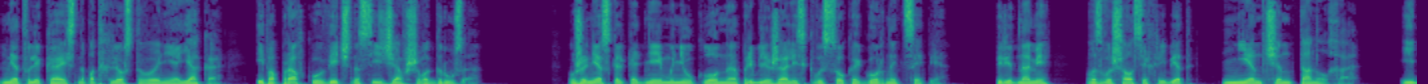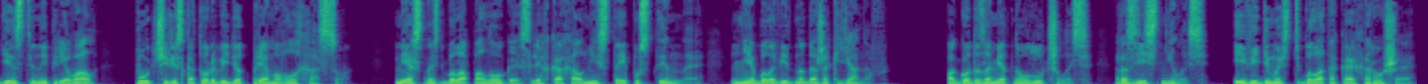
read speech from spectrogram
не отвлекаясь на подхлестывание яка и поправку вечно съезжавшего груза. Уже несколько дней мы неуклонно приближались к высокой горной цепи. Перед нами возвышался хребет Ненчентанлха, единственный перевал, путь через который ведет прямо в Лхасу. Местность была пологая, слегка холмистая и пустынная, не было видно даже кьянов. Погода заметно улучшилась, разъяснилась, и видимость была такая хорошая,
